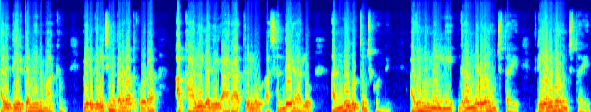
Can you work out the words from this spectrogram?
అది దీర్ఘమైన మార్గం. మీరు గెలిచిన తర్వాత కూడా ఆ ఖాళీ గది ఆ రాత్రులు ఆ సందేహాలు అన్నీ గుర్తుంచుకోండి. అవి మిమ్మల్ని గ్రౌండెడ్గా ఉంచుతాయి రియల్గా ఉంచుతాయి.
